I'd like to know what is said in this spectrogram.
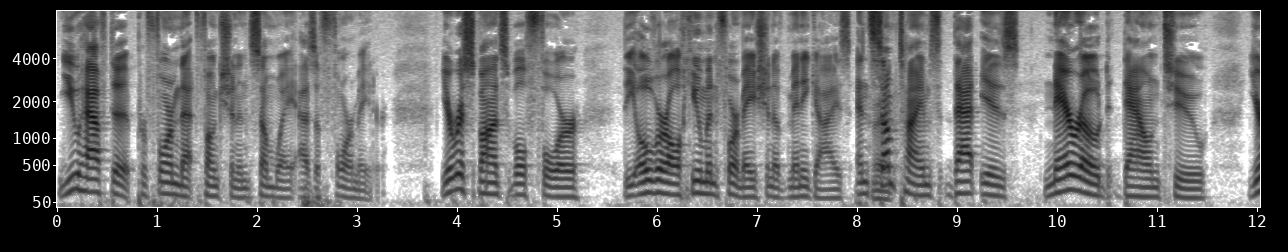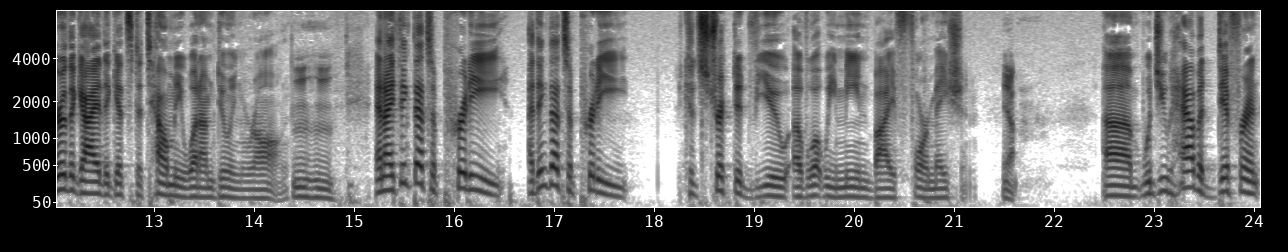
You have to perform that function in some way as a formator. You're responsible for the overall human formation of many guys, and sometimes that is narrowed down to you're the guy that gets to tell me what I'm doing wrong. Mm-hmm. And I think that's a pretty, I think that's a pretty constricted view of what we mean by formation. Yeah. Um, would you have a different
